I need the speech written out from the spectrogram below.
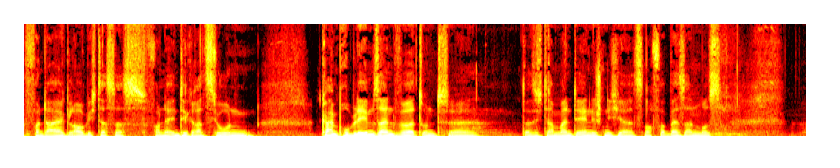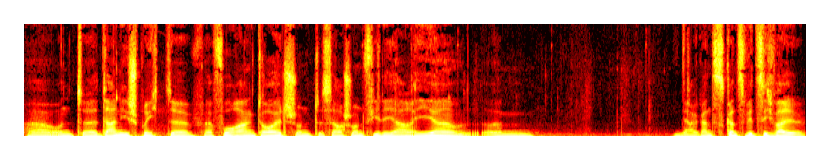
von daher glaube ich, dass das von der Integration kein Problem sein wird und äh, dass ich da mein Dänisch nicht jetzt noch verbessern muss. Äh, und äh, Dani spricht äh, hervorragend Deutsch und ist ja auch schon viele Jahre hier. Ähm, ja, ganz, ganz witzig, weil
